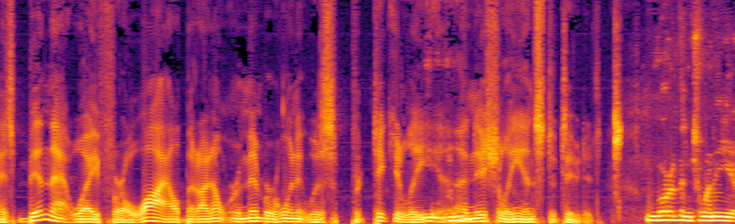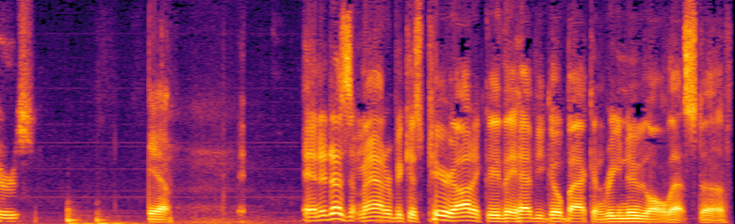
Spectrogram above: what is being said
It's been that way for a while, but I don't remember when it was particularly uh, mm-hmm. initially instituted. More than 20 years. Yeah. And it doesn't matter because periodically they have you go back and renew all that stuff.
